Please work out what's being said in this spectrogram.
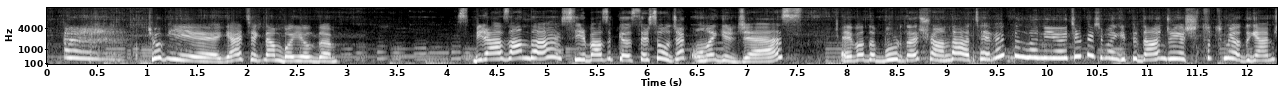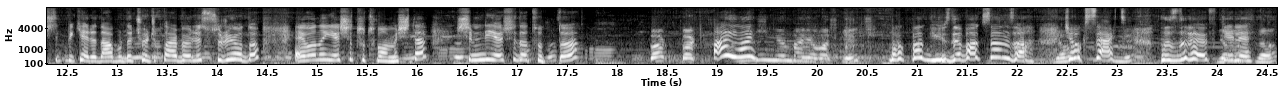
çok iyi. Gerçekten bayıldım. Birazdan da sihirbazlık gösterisi olacak. Ona gireceğiz. Eva da burada şu anda ATV kullanıyor. Çok hoşuma gitti. Daha önce yaşı tutmuyordu. Gelmiştik bir kere daha. Burada çocuklar böyle sürüyordu. Eva'nın yaşı tutmamıştı. Şimdi yaşı da tuttu. Bak bak. Ay ay. Benim yanından yavaş geç. Bak bak yüze baksanıza. Yavaş Çok sert. şimdi. Hızlı ve öfkeli. Yavaşla.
